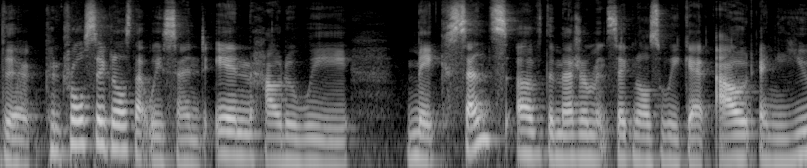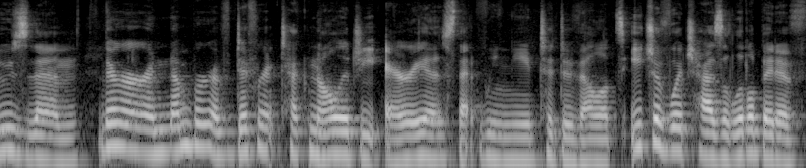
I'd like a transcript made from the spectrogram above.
the control signals that we send in? How do we make sense of the measurement signals we get out and use them. There are a number of different technology areas that we need to develop, each of which has a little bit of,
